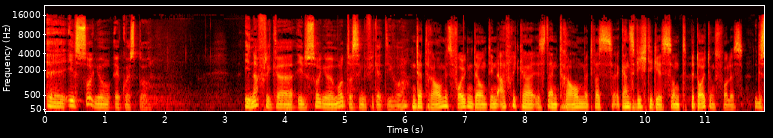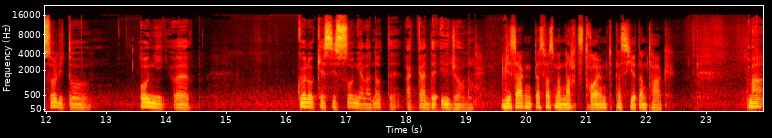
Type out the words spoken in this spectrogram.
Eh, il sogno è questo. In Afrika il sogno è molto significativo. Der Traum ist folgender und in Afrika ist ein Traum etwas ganz Wichtiges und Bedeutungsvolles. Di solito ogni eh, quello che si sogna la notte accade il giorno. Wir sagen, das, was man nachts träumt, passiert am Tag. Ma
